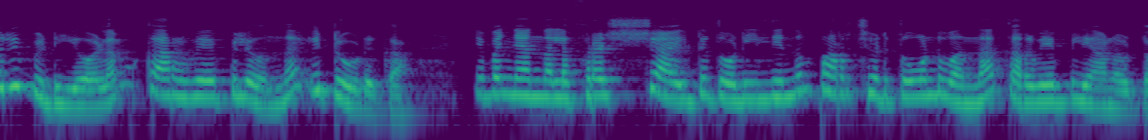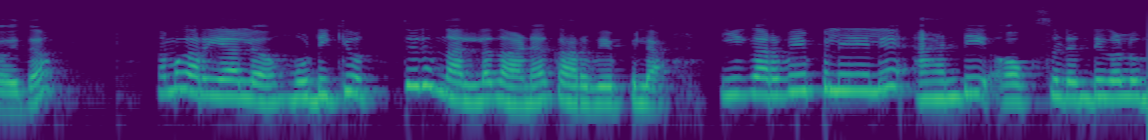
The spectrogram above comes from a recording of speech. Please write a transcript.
ഒരു പിടിയോളം കറിവേപ്പില ഒന്ന് ഇട്ട് കൊടുക്കുക ഇപ്പം ഞാൻ നല്ല ഫ്രഷ് ആയിട്ട് തൊടിയിൽ നിന്നും പറിച്ചെടുത്തുകൊണ്ട് വന്ന കറിവേപ്പിലയാണ് കേട്ടോ ഇത്. നമുക്കറിയാലോ മുടിക്ക് ഒത്തിരി നല്ലതാണ് കറിവേപ്പില. ഈ കറിവേപ്പിലയിൽ ആന്റി ഓക്സിഡന്റുകളും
